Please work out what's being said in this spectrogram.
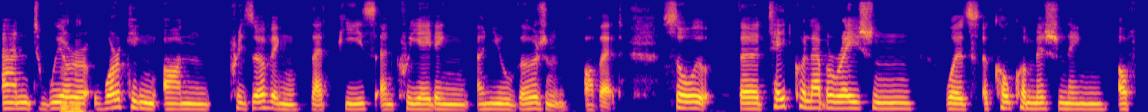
and we're mm-hmm. working on preserving that piece and creating a new version of it. So the Tate collaboration was a co-commissioning of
